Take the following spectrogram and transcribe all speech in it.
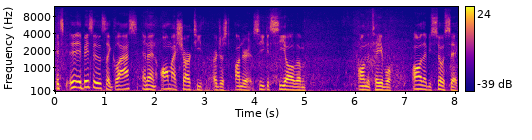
it's it basically looks like glass and then all my shark teeth are just under it so you could see all of them on the table. Oh, that'd be so sick.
